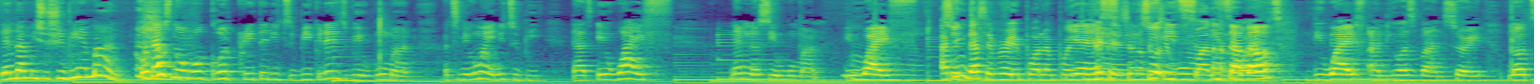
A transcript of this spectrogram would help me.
then that means you should be a man. But that's not what god created you to be. You created you to be a woman. And to be a woman you need to be that a wife let me not say a woman a mm. wife I So- think that's a very important point. to make a distinction So between it's woman it's and about wife. the wife and the husband. Sorry, not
